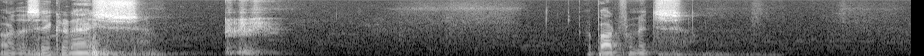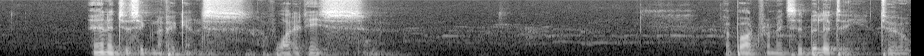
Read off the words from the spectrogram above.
or the sacred ash. Apart from its energy significance of what it is, apart from its ability to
